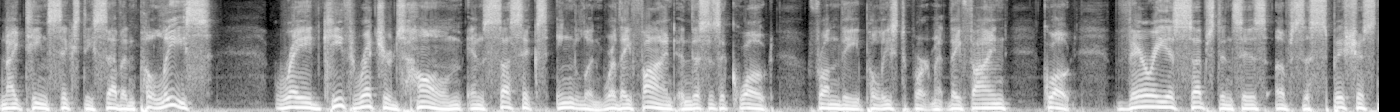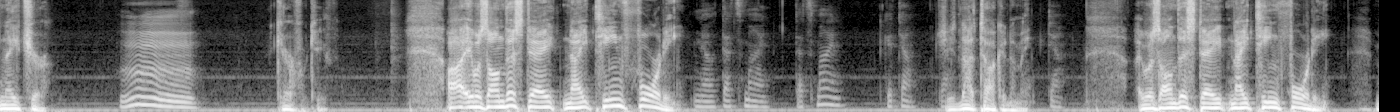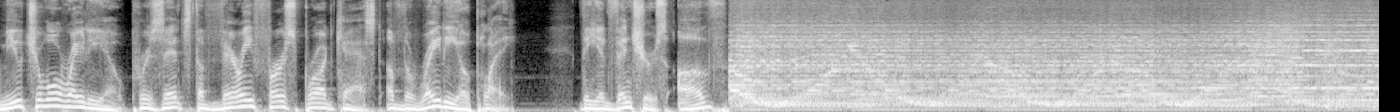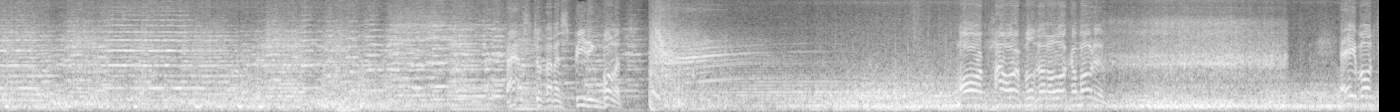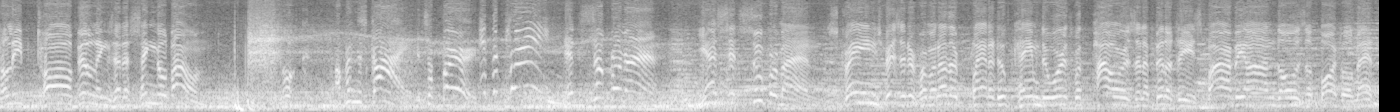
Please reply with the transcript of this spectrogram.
1967. Police raid Keith Richards' home in Sussex, England, where they find, and this is a quote from the police department, they find, quote, various substances of suspicious nature. Hmm. Careful, Keith. Uh, it was on this day, 1940. No, that's mine. That's mine. Get down. She's not talking to me. Down. It was on this day, 1940. Mutual Radio presents the very first broadcast of the radio play, The Adventures of. Faster than a speeding bullet. More powerful than a locomotive. Able to leap tall buildings at a single bound. Look, up in the sky. It's a bird. It's a plane. It's Superman. Yes, it's Superman. Strange visitor from another planet who came to Earth with powers and abilities far beyond those of mortal men.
